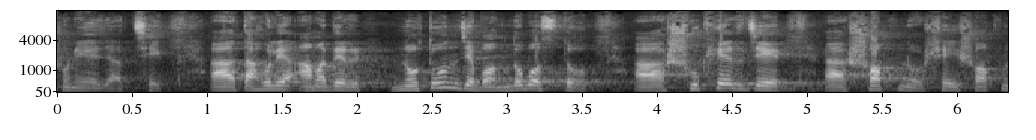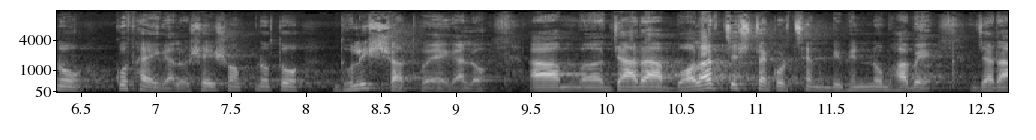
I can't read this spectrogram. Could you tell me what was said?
শুনিয়ে যাচ্ছি। তাহলে আমাদের নতুন যে বন্দোবস্ত সুখের যে স্বপ্ন, সেই স্বপ্ন কোথায় গেল? সেই স্বপ্ন তো ধুলিস্বাত হয়ে গেল। যারা বলার চেষ্টা করছেন বিভিন্নভাবে, যারা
